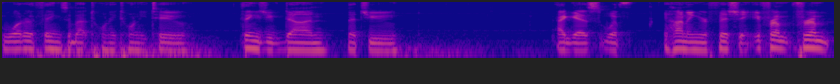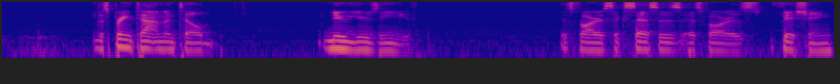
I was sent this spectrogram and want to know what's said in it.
what are things about 2022? Things you've done that you, I guess, with hunting or fishing from from the springtime until New Year's Eve. As far as successes, as far as fishing,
